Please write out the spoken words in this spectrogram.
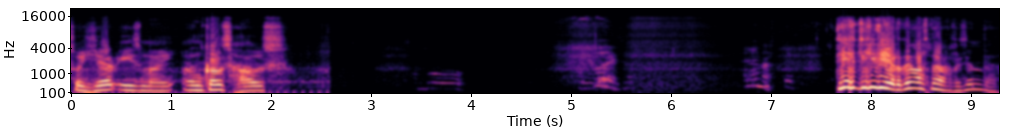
So here is my uncle's house. त्यति हेर्दै बस्नु भएको रहेछ नि त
